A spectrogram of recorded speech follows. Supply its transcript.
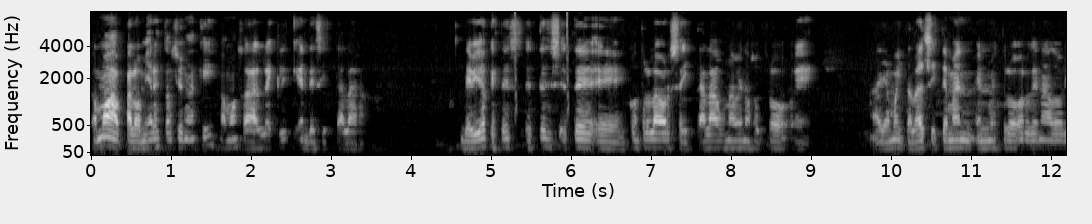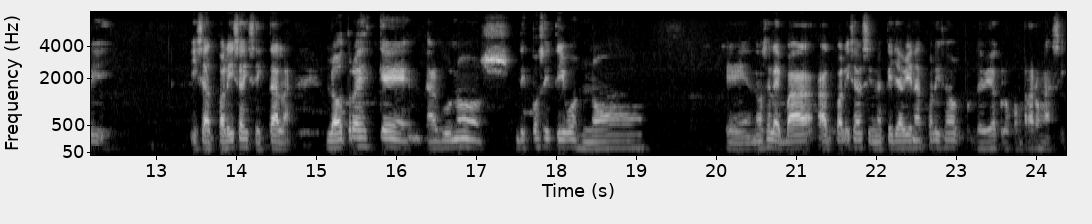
vamos a palomear esta opción aquí, vamos a darle clic en desinstalar. Debido a que este, este, este eh, controlador se instala una vez nosotros eh, hayamos instalado el sistema en, nuestro ordenador y, y se actualiza y se instala. Lo otro es que algunos dispositivos no, no se les va a actualizar, sino que ya viene actualizado debido a que lo compraron así.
